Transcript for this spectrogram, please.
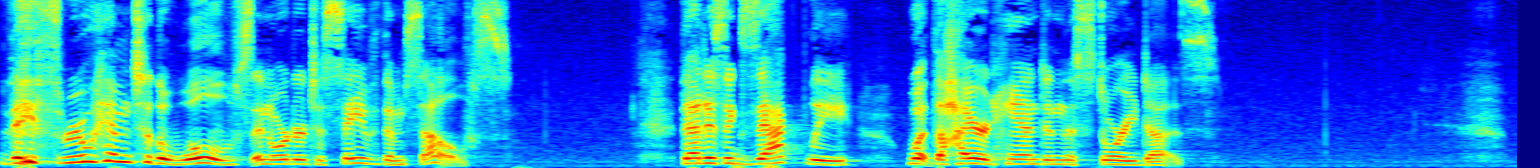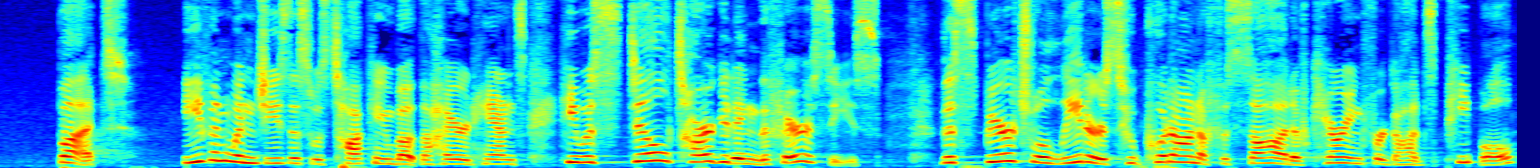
they threw him to the wolves in order to save themselves. That is exactly what the hired hand in this story does. But even when Jesus was talking about the hired hands, he was still targeting the Pharisees, the spiritual leaders who put on a facade of caring for God's people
